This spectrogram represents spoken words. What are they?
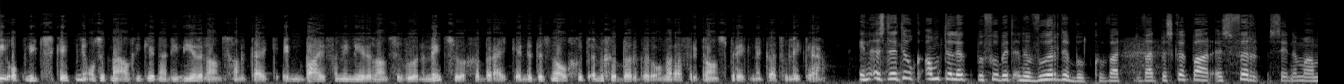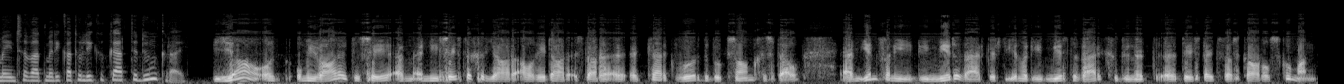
nie opnuut skep nie. Ons het maar elke keer na die Nederlands gaan kyk en baie van die Nederlandse woorde net so gebruik en dit is nou al goed ingeburger onder Afrikaans sprekende Katolieke. En is dit ook amptelik byvoorbeeld in 'n woordeboek wat wat beskikbaar is vir sê net maar mense wat met die Katolieke Kerk te doen kry? Ja, om, die waarheid te sê, um, in die 60er jare al het daar is daar 'n kerkwoordeboek saamgestel. En um, een van die die medewerkers, die een wat die meeste werk gedoen het uh, destyds was Karel Skooman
